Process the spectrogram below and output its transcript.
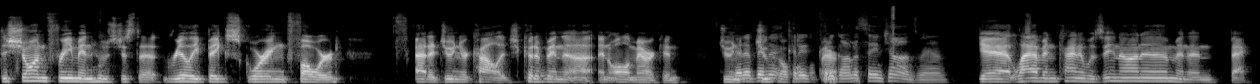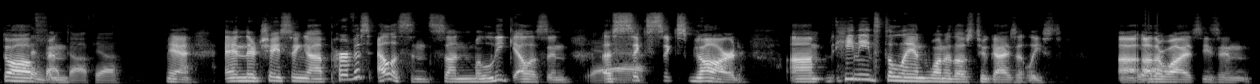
Deshawn Freeman, who's just a really big scoring forward at a junior college. Could have been uh, an All American. Could have been. Could have gone to St. John's, man yeah, Lavin kind of was in on him and then backed off. Then backed and, off, yeah. Yeah, and they're chasing uh, Pervis Ellison's son, Malik Ellison, yeah. a six six guard. Um, he needs to land one of those two guys at least. Uh, yeah. Otherwise, he's in.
